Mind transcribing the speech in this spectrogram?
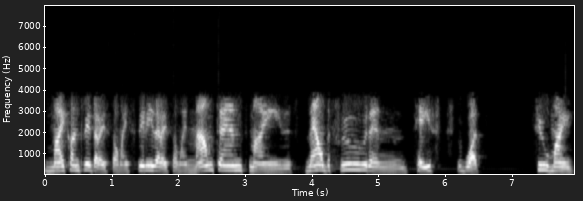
my country, that I saw my city, that I saw my mountains, my smell the food and taste what to my,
